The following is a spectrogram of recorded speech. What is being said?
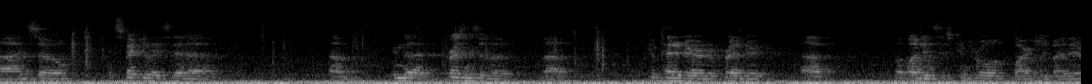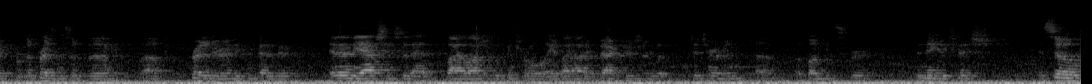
Uh, and so it speculates that uh, um, in the presence of a uh, competitor or predator, abundance is controlled largely by their, the presence of the uh, predator or the competitor. And then the absence of that biological control, abiotic factors are what determine um, abundance for the native fish. And so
